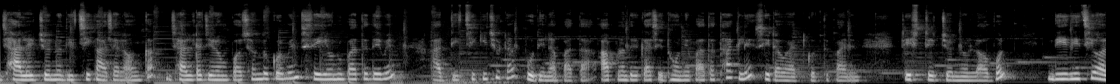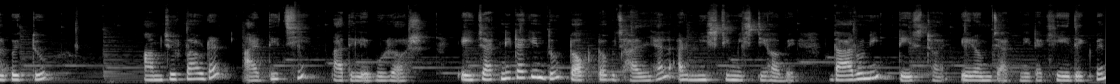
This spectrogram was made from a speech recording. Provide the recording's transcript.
ঝালের জন্য দিচ্ছি কাঁচা লঙ্কা। ঝালটা যেরকম পছন্দ করবেন, সেই অনুপাতে দেবেন। আর দিচ্ছি কিছুটা পুদিনা পাতা। আপনাদের কাছে ধনে পাতা থাকলে সেটাও অ্যাড করতে পারেন। টেস্টের জন্য লবণ। দিয়ে দিচ্ছি অল্প একটু আমচুর পাউডার আর দিচ্ছি পাতিলেবুর রস। এই চাটনিটা কিন্তু টক টক, ঝাল ঝাল আর মিষ্টি মিষ্টি হবে। দারুণই টেস্ট হয়। এরম চাটনিটা খেয়ে দেখবেন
